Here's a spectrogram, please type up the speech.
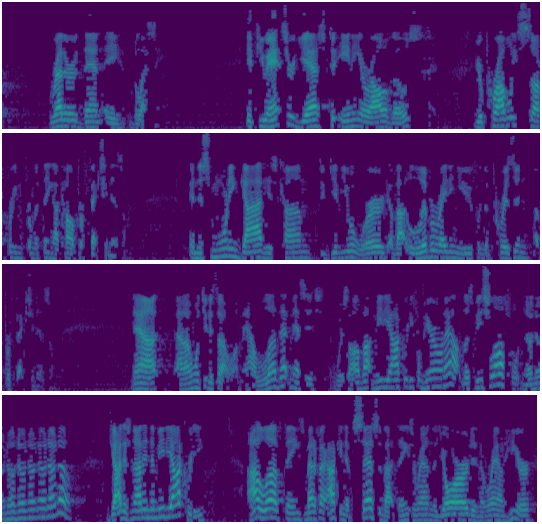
rather than a blessing? If you answered yes to any or all of those, you're probably suffering from a thing I call perfectionism. And this morning, God has come to give you a word about liberating you from the prison of perfectionism. Now, I want you to say, oh, man, I love that message. It's all about mediocrity from here on out. Let's be slothful. No, no, no, no, no, no, no, no. God is not into mediocrity. I love things. Matter of fact, I can obsess about things around the yard and around here.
